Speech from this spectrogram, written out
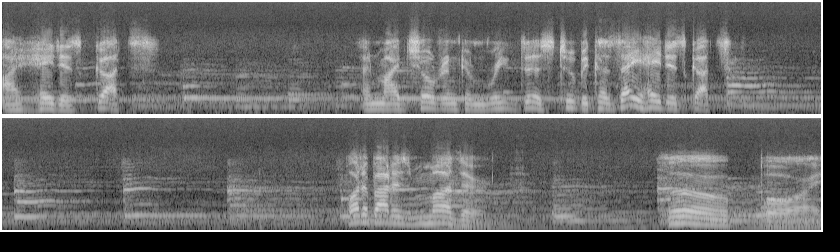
I hate his guts. And my children can read this too because they hate his guts. What about his mother? Oh boy.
